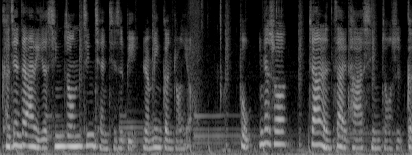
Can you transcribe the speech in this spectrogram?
可见，在阿里的心中，金钱其实比人命更重要。不，应该说，家人在他心中是更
